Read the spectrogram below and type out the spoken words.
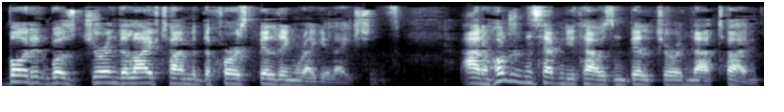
but it was during the lifetime of the first building regulations. And 170,000 built during that time.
